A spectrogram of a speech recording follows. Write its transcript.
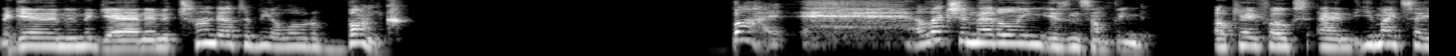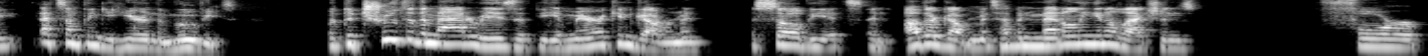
and again and again, and it turned out to be a load of bunk. But election meddling isn't something new. Okay, folks? And you might say that's something you hear in the movies. But the truth of the matter is that the American government, the Soviets, and other governments have been meddling in elections for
